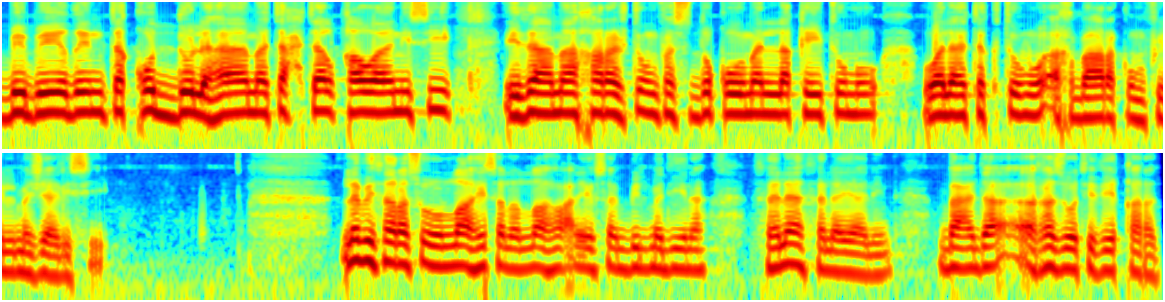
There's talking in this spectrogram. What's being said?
ببيض تقد الهام تحت القوانس. إذا ما خرجتم فاسدوا تصدقوا من لقيتم ولا تكتموا أخباركم في المجالس. لبث رسول الله صلى الله عليه وسلم بالمدينة ثلاث ليال بعد غزوة ذي قرد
